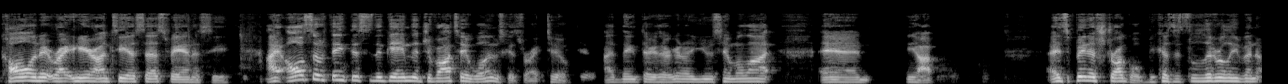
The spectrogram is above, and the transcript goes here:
Calling it right here on TSS Fantasy. I also think this is the game that Javonte Williams gets right too. I think they're they're going to use him a lot, and you know, it's been a struggle because it's literally been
